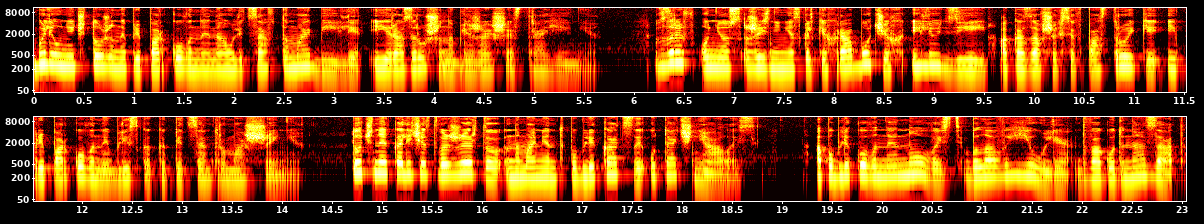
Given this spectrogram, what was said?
были уничтожены припаркованные на улице автомобили и разрушено ближайшее строение. Взрыв унес жизни нескольких рабочих и людей, оказавшихся в постройке и припаркованной близко к эпицентру машине. Точное количество жертв на момент публикации уточнялось. Опубликованная новость была в июле, два года назад,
